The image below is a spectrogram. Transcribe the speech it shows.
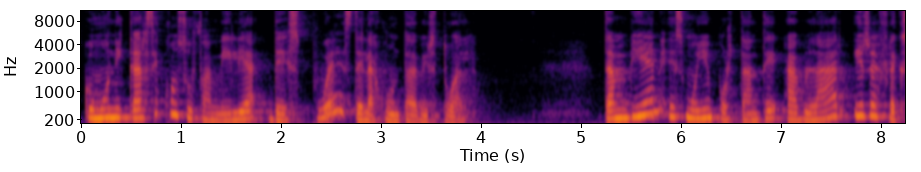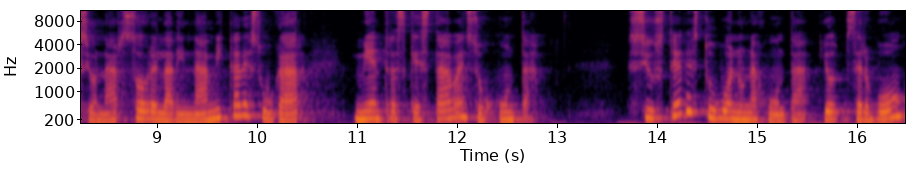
comunicarse con su familia después de la junta virtual. También es muy importante hablar y reflexionar sobre la dinámica de su hogar mientras que estaba en su junta si usted estuvo en una junta y observó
